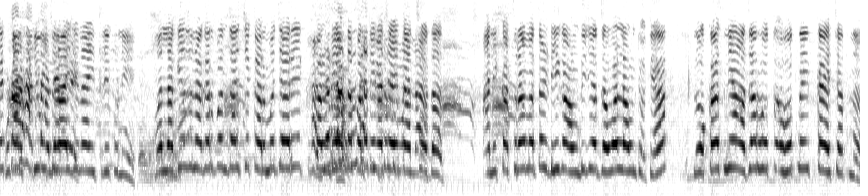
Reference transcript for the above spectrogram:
एक नाही इथली कुणी. मग लगेच नगरपंचायतचे कर्मचारी करडे आता प्रत्येकाच्या येतात शोधत. आणि कचरा मात्र ढीग औंडीच्या जवळ लावून ठेवत्या लोकांनी आजार होत होत नाहीत का याच्यातनं?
